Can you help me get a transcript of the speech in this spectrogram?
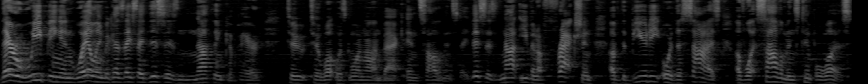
They're weeping and wailing because they say, This is nothing compared to, to what was going on back in Solomon's day. This is not even a fraction of the beauty or the size of what Solomon's temple was.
